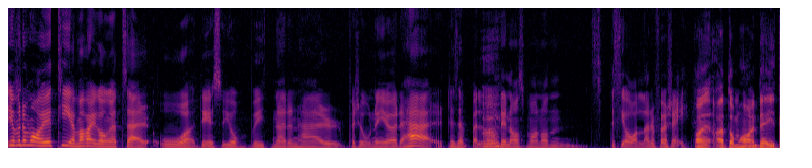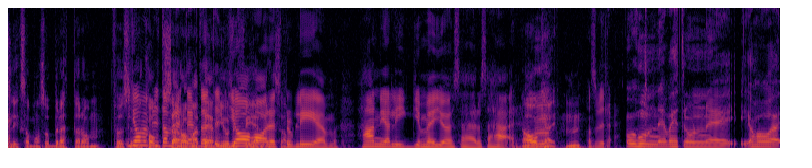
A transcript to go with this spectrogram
Ja men de har ju ett tema varje gång att så här, åh det är så jobbigt när den här personen gör det här till exempel. Mm. Om det är någon som har någon specialare för sig. Ja, Att de har en dejt liksom och så berättar de för sina Ja kompisar om att den typ, gjorde jag fel. har liksom. ett problem, han jag ligger med gör så här och så här. Ja okej. Mm. Och så vidare. Och hon, eh, vad heter hon, eh, jag har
